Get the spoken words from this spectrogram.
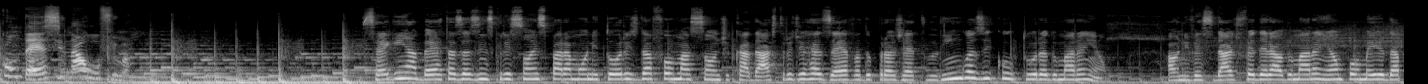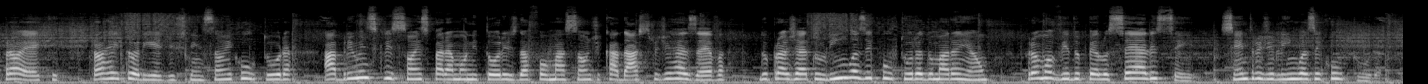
Acontece na UFMA. Seguem abertas as inscrições para monitores da formação de cadastro de reserva do projeto Línguas e Cultura do Maranhão. A Universidade Federal do Maranhão, por meio da PROEC, Pró-Reitoria de Extensão e Cultura, abriu inscrições para monitores da formação de cadastro de reserva do projeto Línguas e Cultura do Maranhão, promovido pelo CLC, Centro de Línguas e Cultura.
